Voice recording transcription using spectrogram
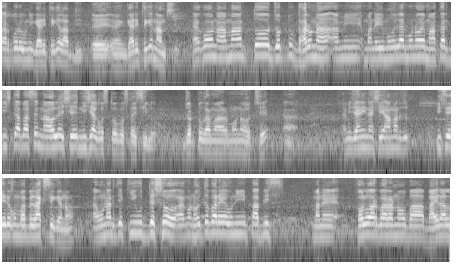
তারপরে উনি গাড়ি থেকে লাভ দি গাড়ি থেকে নামছে। এখন আমার তো যতটুক ধারণা, আমি মানে এই মহিলার মনে হয় মাথার ডিস্টার্ব আছে, না হলে সে নিশাগ্রস্ত অবস্থায় ছিল। যতটুক আমার মনে হচ্ছে হ্যাঁ। আমি জানি না সে আমার পিছে এরকমভাবে লাগছে কেন। ওনার যে কি উদ্দেশ্য, এখন হতে পারে উনি পাবলিশ মানে ফলোয়ার বাড়ানো বা ভাইরাল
